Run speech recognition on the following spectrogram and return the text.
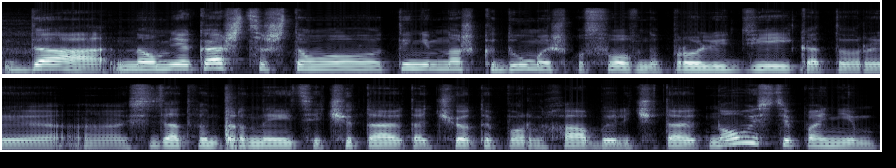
Да, но мне кажется, что ты немножко думаешь условно про людей, которые э, сидят в интернете, читают отчеты Порнхаба или читают новости по ним,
